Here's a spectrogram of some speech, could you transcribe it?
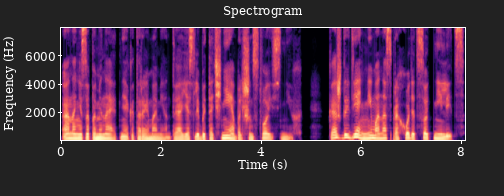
Она не запоминает некоторые моменты, а если бы точнее, большинство из них. Каждый день мимо нас проходят сотни лиц,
